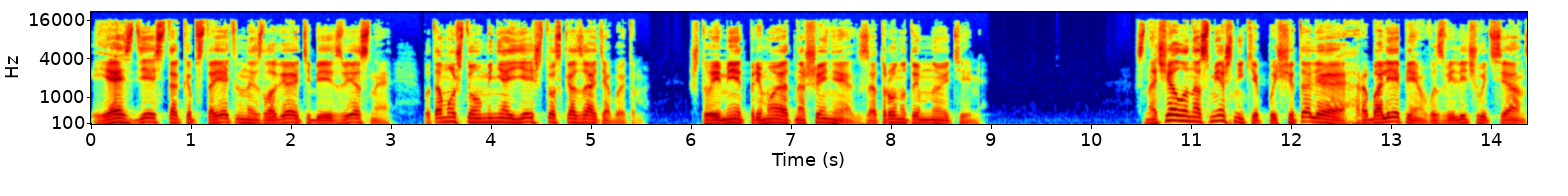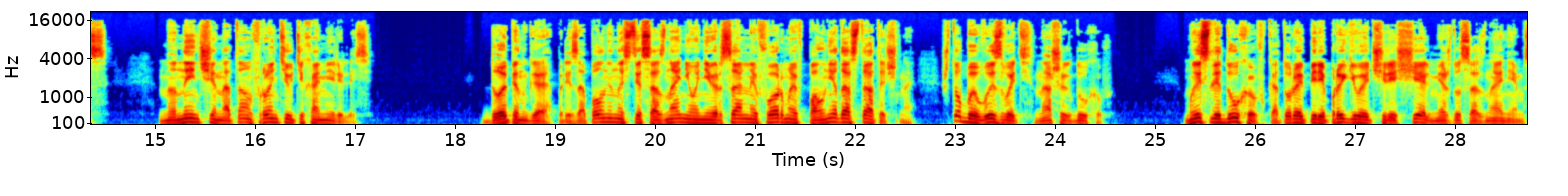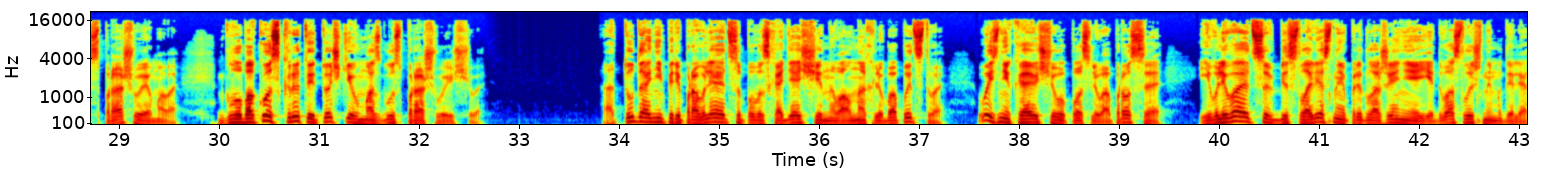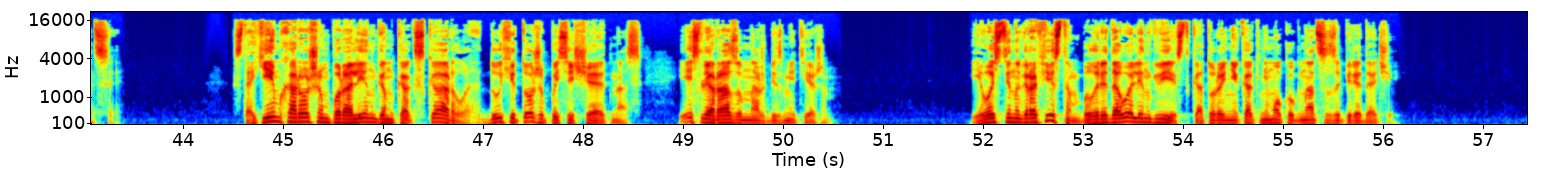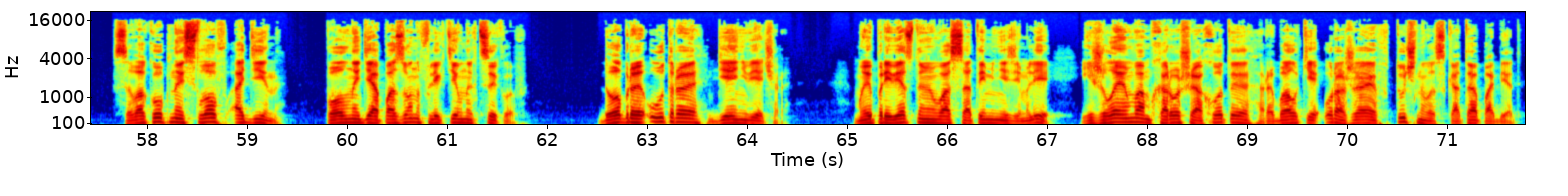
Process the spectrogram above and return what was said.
Я здесь так обстоятельно излагаю тебе известное, потому что у меня есть что сказать об этом, что имеет прямое отношение к затронутой мною теме. Сначала насмешники посчитали раболепием возвеличивать сеанс, но нынче на том фронте утихомирились. Допинга при заполненности сознания универсальной формы вполне достаточно, чтобы вызвать наших духов. Мысли духов, которые перепрыгивают через щель между сознанием спрашиваемого, глубоко скрытой точки в мозгу спрашивающего. Оттуда они переправляются по восходящей на волнах любопытства, возникающего после вопроса, и вливаются в бессловесное предложение едва слышной модуляции. С таким хорошим паралингом, как Скарла, духи тоже посещают нас, если разум наш безмятежен. Его стенографистом был рядовой лингвист, который никак не мог угнаться за передачей. Совокупность слов один, полный диапазон флективных циклов. Доброе утро, день, вечер. Мы приветствуем вас от имени Земли и желаем вам хорошей охоты, рыбалки, урожаев, тучного скота, побед.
